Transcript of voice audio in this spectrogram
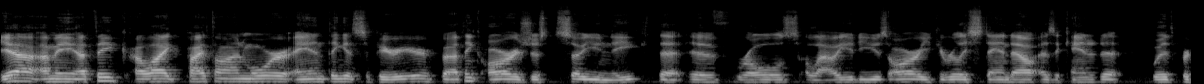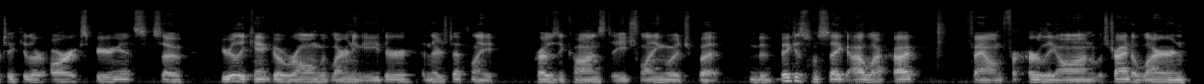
Yeah, I mean, I think I like Python more and think it's superior, but I think R is just so unique that if roles allow you to use R, you can really stand out as a candidate with particular R experience. So you really can't go wrong with learning either. And there's definitely pros and cons to each language, but the biggest mistake I I found for early on was trying to learn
